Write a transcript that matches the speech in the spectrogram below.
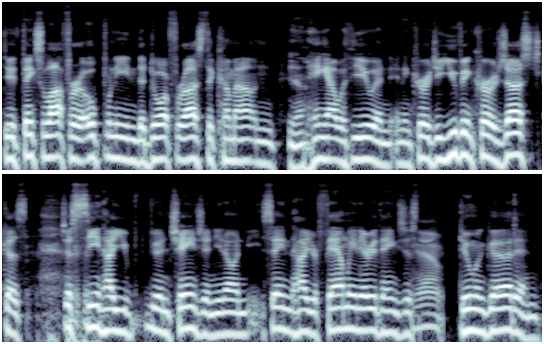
dude, thanks a lot for opening the door for us to come out and, Yeah. and hang out with you and, and encourage you. You've encouraged us because just seeing how you've been changing, you know, and seeing how your family and everything's just Yeah. doing good, and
